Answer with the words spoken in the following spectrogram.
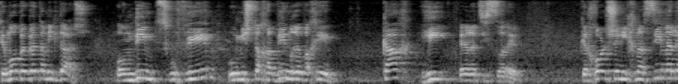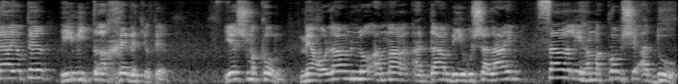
כמו בבית המקדש, עומדים צפופים ומשתחווים רווחים. כך היא ארץ ישראל. ככל שנכנסים אליה יותר, היא מתרחבת יותר. יש מקום. מעולם לא אמר אדם בירושלים, צר לי המקום שאדור.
